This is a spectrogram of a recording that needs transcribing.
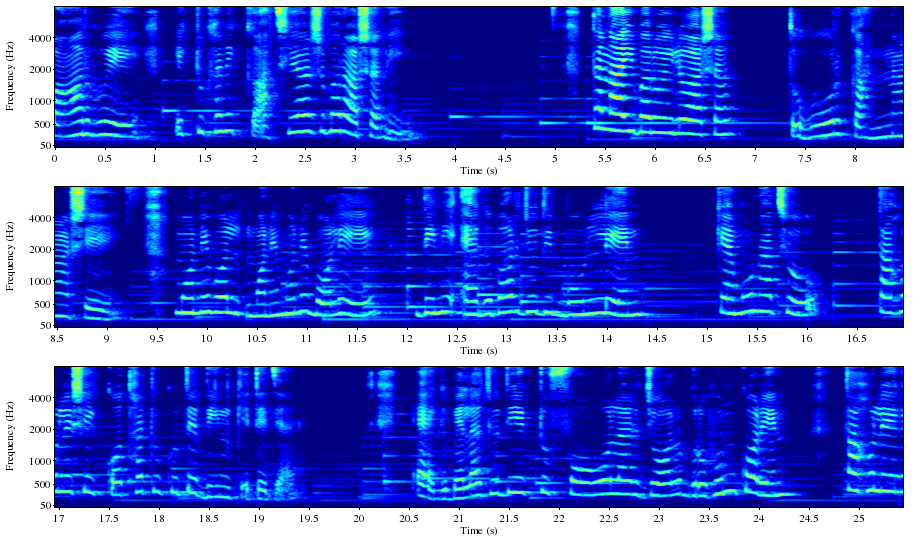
পার হয়ে একটুখানি কাছে আসবার আশা নেই। তা নাই বা রইল আশা তবু ওর কান্না আসে। মনে বল, মনে মনে বলে, দিনে একবার যদি বললেন, কেমন আছো? তাহলে সেই কথাটুকুতে দিন কেটে যায়। একবেলা যদি একটু ফল আর জল গ্রহণ করেন, তাহলে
